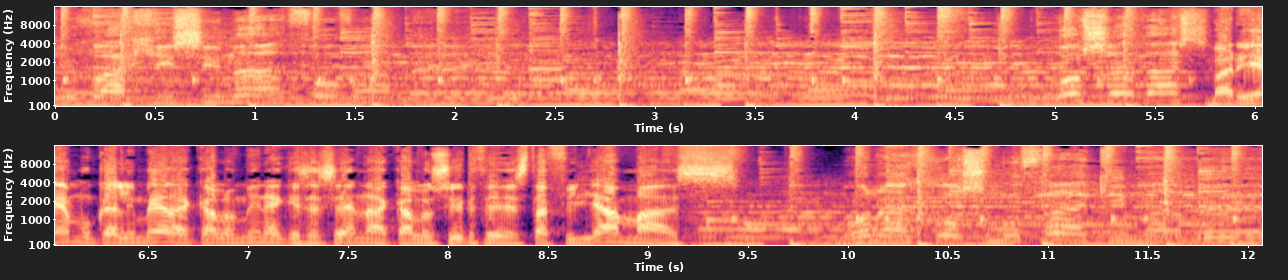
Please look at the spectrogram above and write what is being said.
Και έχω αρχίσει να φοβάμαι Όσα δάση Μαριέ μου, καλημέρα, καλό μήνα και σε σένα. Καλώς ήρθες στα φιλιά μας. Μοναχός μου θα κοιμάμαι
